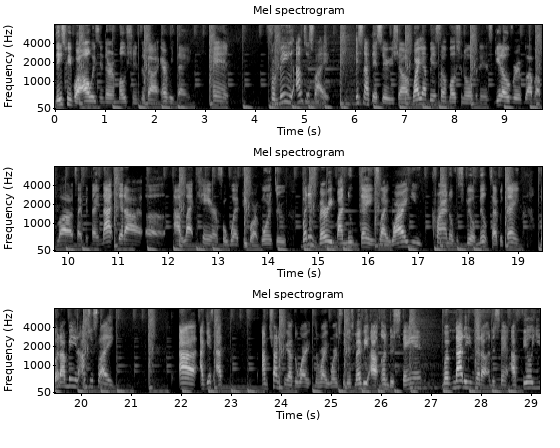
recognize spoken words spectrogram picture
these people are always in their emotions about everything, and for me, I'm just like. It's not that serious, y'all. Why y'all being so emotional over this? Get over it, blah blah blah, type of thing. Not that I uh I lack care for what people are going through, but it's very minute things like why are you crying over spilled milk type of thing but i mean i'm just like i i guess i i'm trying to figure out the right the right words for this maybe i understand but not even that i understand i feel you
